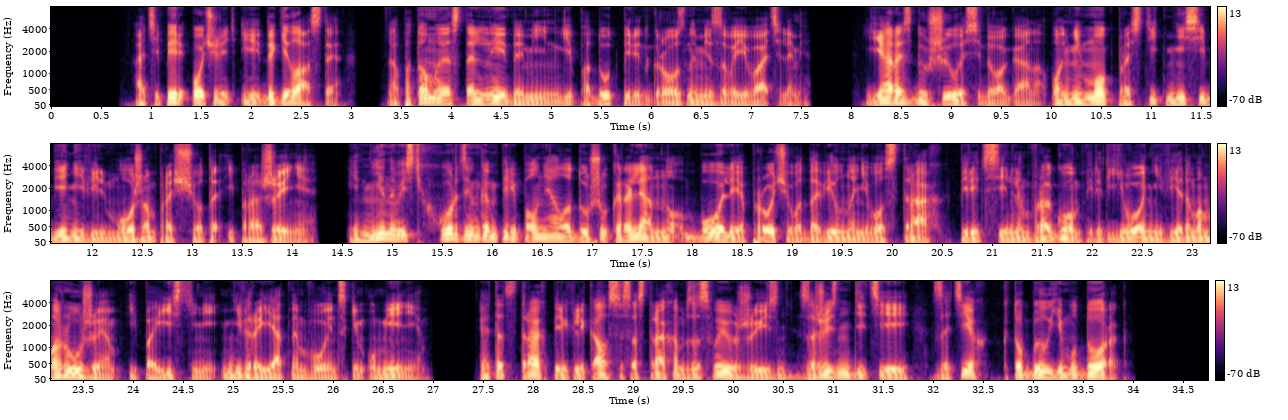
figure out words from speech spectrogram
А теперь очередь и Дагеласте – а потом и остальные домининги падут перед грозными завоевателями. Ярость душила Сидуагана, он не мог простить ни себе, ни вельможам просчета и поражения. И ненависть к хордингам переполняла душу короля, но более прочего давил на него страх перед сильным врагом, перед его неведомым оружием и поистине невероятным воинским умением. Этот страх перекликался со страхом за свою жизнь, за жизнь детей, за тех, кто был ему дорог.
